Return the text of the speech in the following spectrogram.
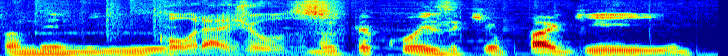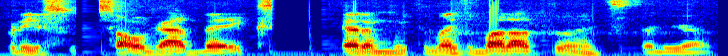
pandemia. Corajoso. Muita coisa que eu paguei um preço salgadex era muito mais barato antes, tá ligado?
